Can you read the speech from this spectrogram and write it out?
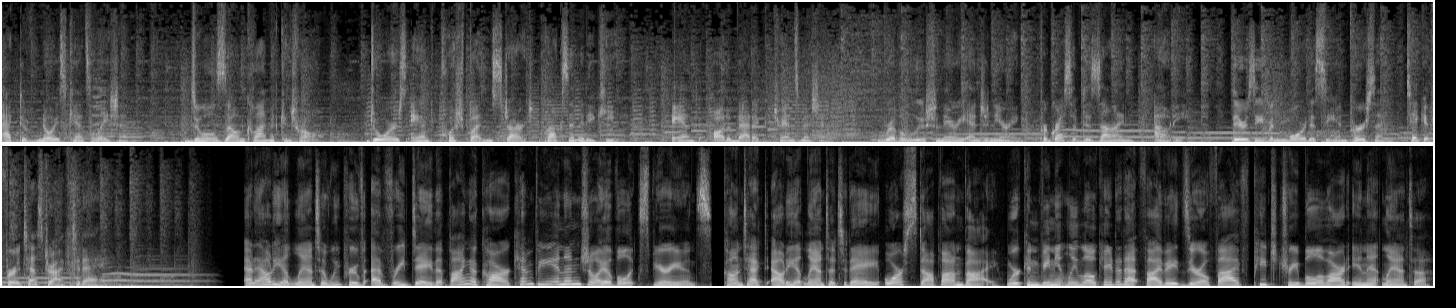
active noise cancellation, dual zone climate control, doors and push button start proximity key, and automatic transmission. Revolutionary engineering, progressive design, Audi. There's even more to see in person. Take it for a test drive today. At Audi Atlanta, we prove every day that buying a car can be an enjoyable experience. Contact Audi Atlanta today or stop on by. We're conveniently located at 5805 Peachtree Boulevard in Atlanta.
